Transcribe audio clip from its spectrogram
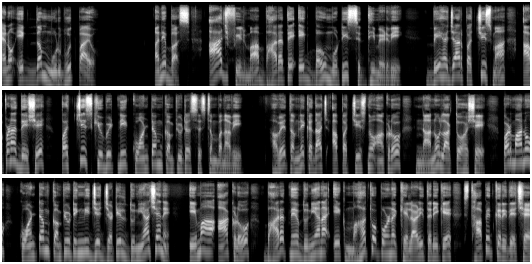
એનો એકદમ મૂળભૂત પાયો. અને બસ આ જ ફિલ્ડમાં ભારતે એક બહુ મોટી સિદ્ધિ મેળવી. બે હજાર પચીસમાં આપણા દેશે પચીસ ક્યુબિટની ક્વોન્ટમ કમ્પ્યુટર સિસ્ટમ બનાવી. હવે તમને કદાચ આ પચીસનો આંકડો નાનો લાગતો હશે, પણ માનો ક્વોન્ટમ કમ્પ્યુટિંગની જે જટિલ દુનિયા છે ને, એમાં આ આંકડો ભારતને દુનિયાના એક મહત્વપૂર્ણ ખેલાડી તરીકે સ્થાપિત કરી દે છે.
